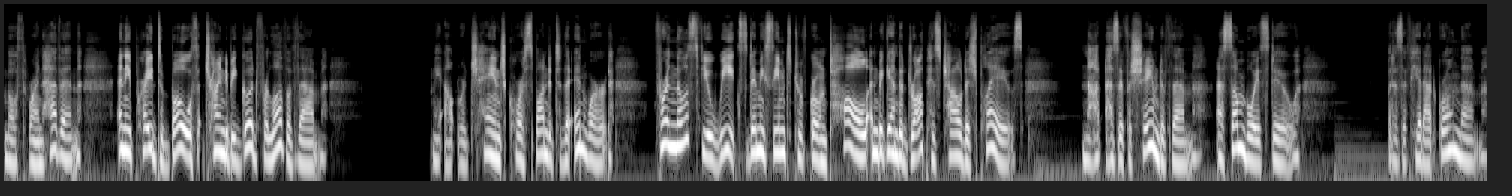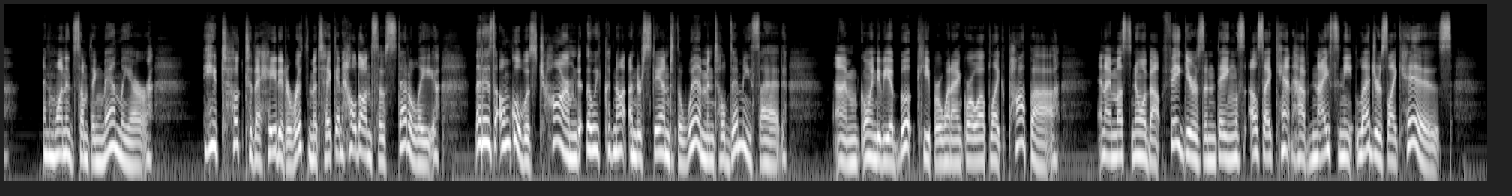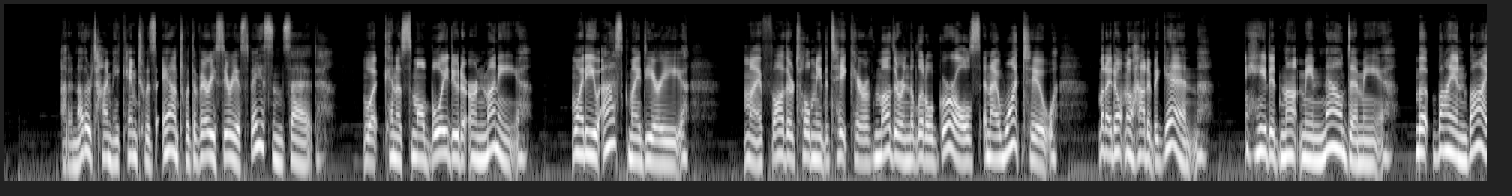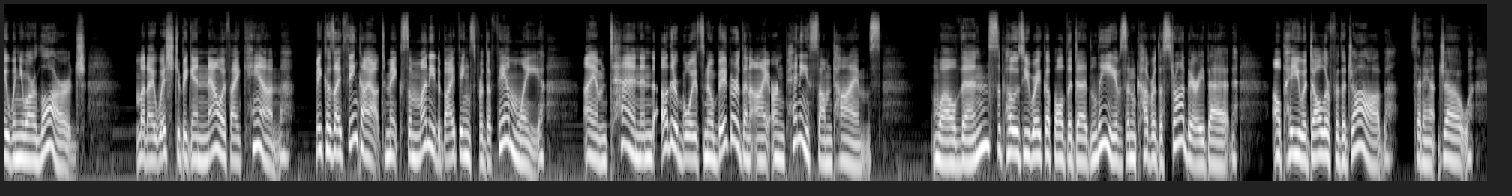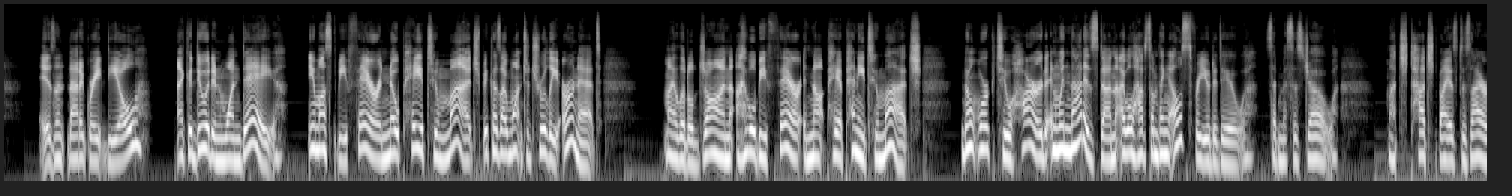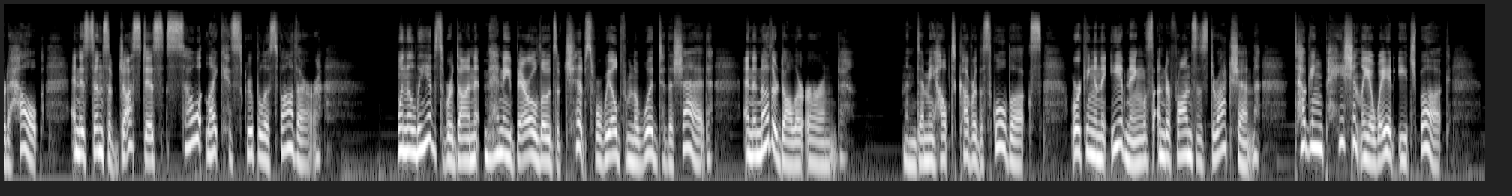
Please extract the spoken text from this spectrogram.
Both were in heaven, and he prayed to both, trying to be good for love of them. The outward change corresponded to the inward, for in those few weeks Demi seemed to have grown tall and began to drop his childish plays, not as if ashamed of them, as some boys do, but as if he had outgrown them and wanted something manlier. He took to the hated arithmetic and held on so steadily that his uncle was charmed, though he could not understand the whim until Demi said, I'm going to be a bookkeeper when I grow up like Papa, and I must know about figures and things, else I can't have nice, neat ledgers like his. At another time, he came to his aunt with a very serious face and said, What can a small boy do to earn money? Why do you ask, my dearie? My father told me to take care of mother and the little girls, and I want to, but I don't know how to begin. He did not mean now, Demi, but by and by when you are large. But I wish to begin now if I can, because I think I ought to make some money to buy things for the family. I am 10, and other boys no bigger than I earn pennies sometimes. Well, then, suppose you rake up all the dead leaves and cover the strawberry bed. I'll pay you a dollar for the job, said Aunt Jo. Isn't that a great deal? I could do it in one day. You must be fair and no pay too much because I want to truly earn it. My little John, I will be fair and not pay a penny too much. Don't work too hard, and when that is done, I will have something else for you to do, said Mrs. Jo, much touched by his desire to help and his sense of justice, so like his scrupulous father. When the leaves were done, many barrow loads of chips were wheeled from the wood to the shed, and another dollar earned. And Demi helped cover the school books, working in the evenings under Franz's direction, tugging patiently away at each book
